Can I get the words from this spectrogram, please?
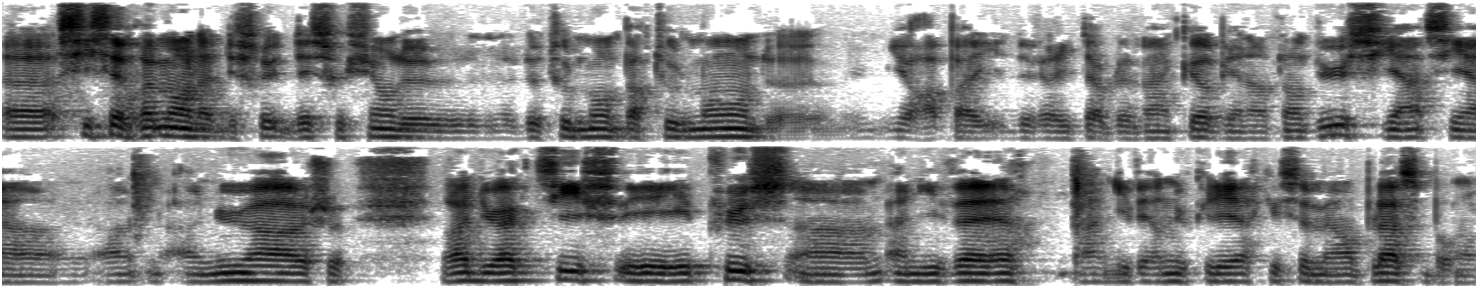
Euh, si c'est vraiment la destruction de, tout le monde par tout le monde, n'y aura pas de véritable vainqueur, bien entendu. Y a, si un, un, nuage radioactif et plus un, un, hiver, un hiver nucléaire qui se met en place, bon,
